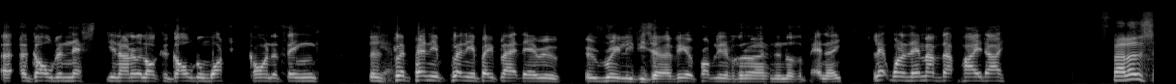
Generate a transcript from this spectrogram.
a, a golden nest, you know, like a golden watch kind of thing. There's yeah. plenty, plenty of people out there who who really deserve it. Who are probably never going to earn another penny. Let one of them have that payday. Fellas,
